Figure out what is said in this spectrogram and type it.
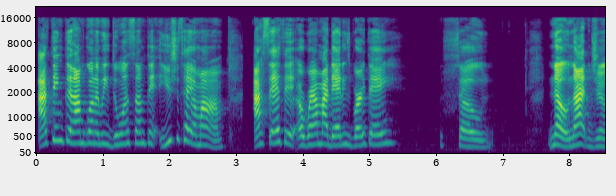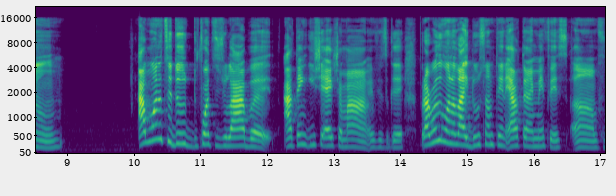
I think that I'm gonna be doing something. You should tell your mom. I said that around my daddy's birthday. So, no, not June. I wanted to do the 4th of July, but I think you should ask your mom if it's good. But I really want to, like, do something out there in Memphis um, for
